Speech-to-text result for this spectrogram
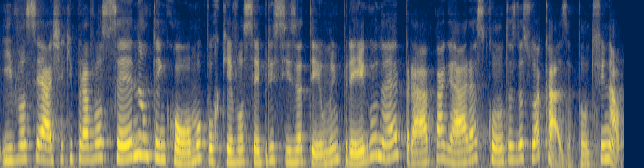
e você acha que para você não tem como, porque você precisa ter um emprego, né, para pagar as contas da sua casa. Ponto final.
